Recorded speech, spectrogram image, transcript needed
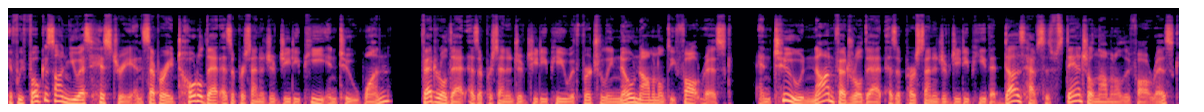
If we focus on US history and separate total debt as a percentage of GDP into 1. Federal debt as a percentage of GDP with virtually no nominal default risk, and 2. Non federal debt as a percentage of GDP that does have substantial nominal default risk,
